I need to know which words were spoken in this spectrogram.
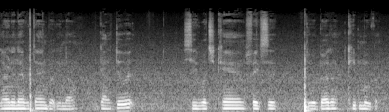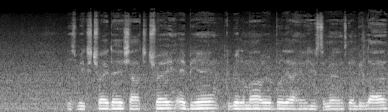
learning everything, but you know, you gotta do it. See what you can, fix it, do it better, keep moving. This week's Trae Day. Shout out to Trae, ABN, Guerilla Maab, everybody out here in Houston, man. It's gonna be live.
